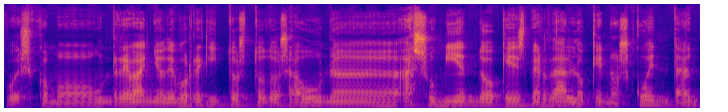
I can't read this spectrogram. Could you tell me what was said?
pues como un rebaño de borreguitos todos a una asumiendo que es verdad lo que nos cuentan,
